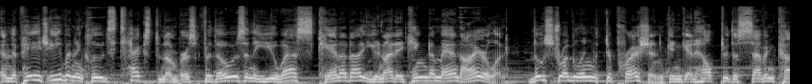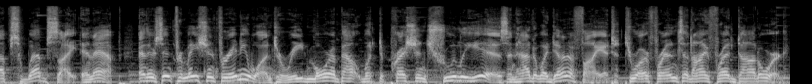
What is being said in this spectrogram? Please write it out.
and the page even includes text numbers for those in the U.S., Canada, United Kingdom, and Ireland. Those struggling with depression can get help through the Seven Cups website and app, and there's information for anyone to read more about what depression truly is and how to identify it through our friends at ifred.org.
